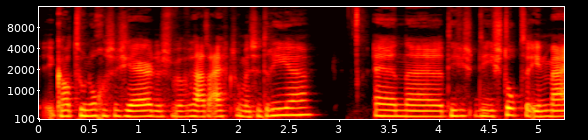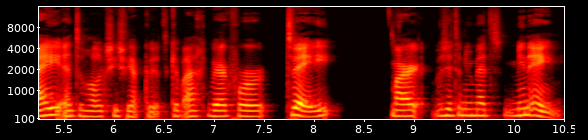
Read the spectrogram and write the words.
ik had toen nog een stagiair, dus we zaten eigenlijk toen met z'n drieën. En eh, die, die stopte in mei. En toen had ik zoiets van, ja, kut. Ik heb eigenlijk werk voor twee. Maar we zitten nu met min één.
